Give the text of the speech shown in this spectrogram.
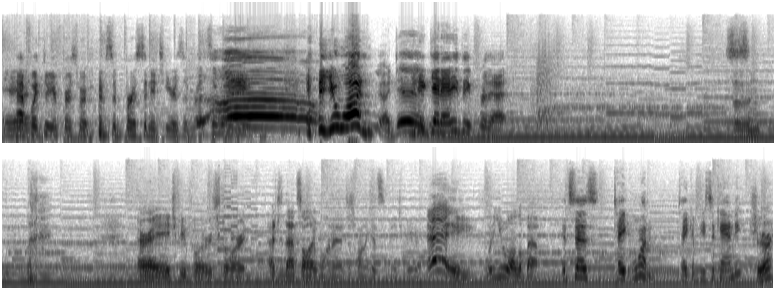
Yeah. Halfway through your first word, Whimsun bursts into tears and runs oh! away. Oh! you won! I did. You did. didn't get anything for that. This isn't. Alright, HP fully restored. I ju- that's all I wanted. I just want to get some HP. back. Hey! What are you all about? It says, take one. Take a piece of candy. Sure.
